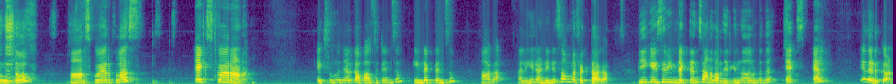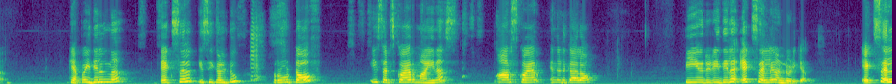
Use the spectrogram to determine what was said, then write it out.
root of R square plus X square ആണ്. എക്സ് എന്ന് പറഞ്ഞാൽ കപ്പാസിറ്റൻസും ഇൻഡക്റ്റൻസും ആകാം. അല്ലെങ്കിൽ രണ്ടിന്റെ സം എഫക്റ്റ് ആകാം. ഈ കേസിൽ ഇൻഡക്റ്റൻസ് ആണ് പറഞ്ഞിരിക്കുന്നത്. അതുകൊണ്ട് ഇത് എക്സ് എൽ എന്നെടുക്കുകയാണ് ഓക്കെ അപ്പോൾ ഇതിൽ നിന്ന് X L is equal to root of Z square minus R square എന്നെടുക്കാമല്ലോ പി ഒരു രീതിയിൽ എക്സ് എൽ കണ്ടുപിടിക്കാം. എക്സ് എൽ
